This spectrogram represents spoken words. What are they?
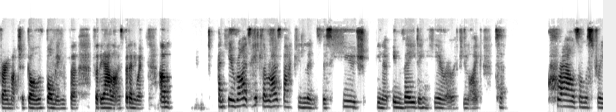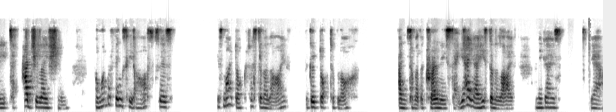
very much a goal of bombing for, for the Allies. But anyway, um, and he arrives, Hitler arrives back in Linz, this huge, you know, invading hero, if you like, to crowds on the street, to adulation. And one of the things he asks is, is my doctor still alive? The good Dr. Bloch? And some of the cronies say, yeah, yeah, he's still alive. And he goes, Yeah.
